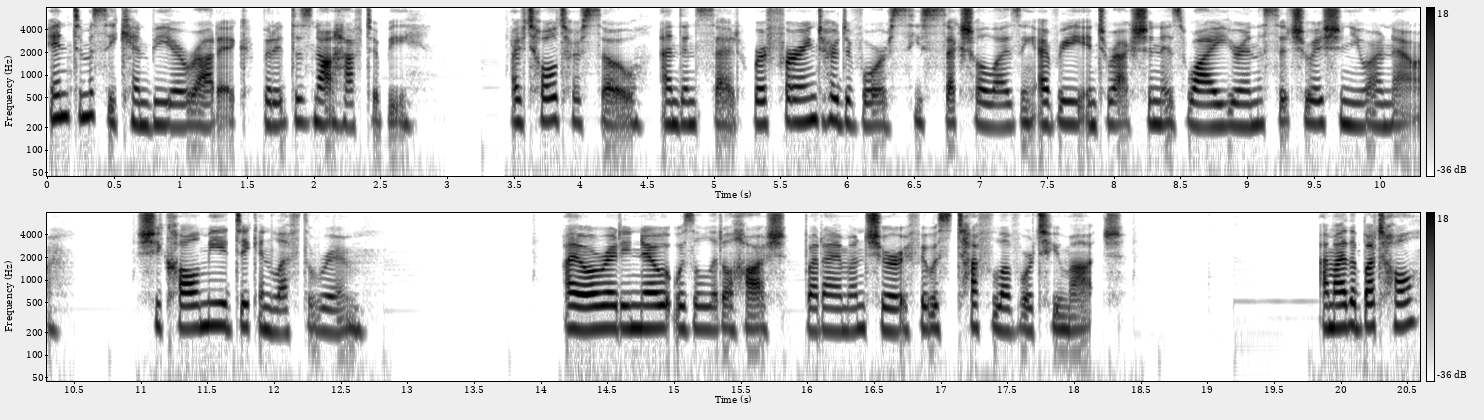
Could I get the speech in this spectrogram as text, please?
Intimacy can be erotic, but it does not have to be. I told her so, and then said, referring to her divorce, he's sexualizing every interaction is why you're in the situation you are now. She called me a dick and left the room. I already know it was a little harsh, but I am unsure if it was tough love or too much. Am I the butthole?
